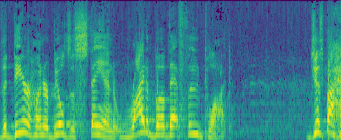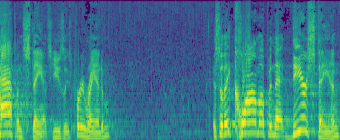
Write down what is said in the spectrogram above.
the deer hunter builds a stand right above that food plot. Just by happenstance, usually. It's pretty random. And so they climb up in that deer stand,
